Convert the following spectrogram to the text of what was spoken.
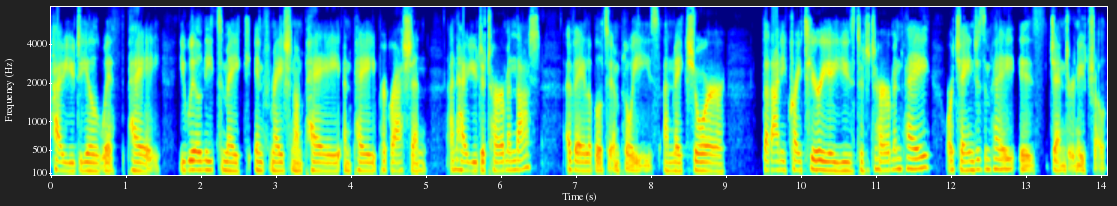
how you deal with pay. You will need to make information on pay and pay progression and how you determine that available to employees and make sure that any criteria used to determine pay or changes in pay is gender neutral.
